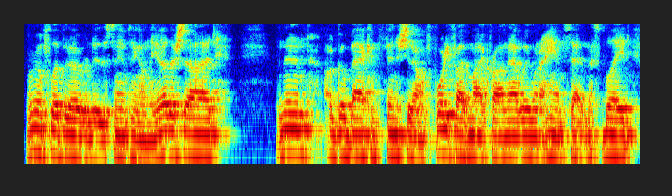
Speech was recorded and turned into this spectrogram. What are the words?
We're gonna flip it over and do the same thing on the other side. And then I'll go back and finish it on 45 micron. That way when I hand set in this blade,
